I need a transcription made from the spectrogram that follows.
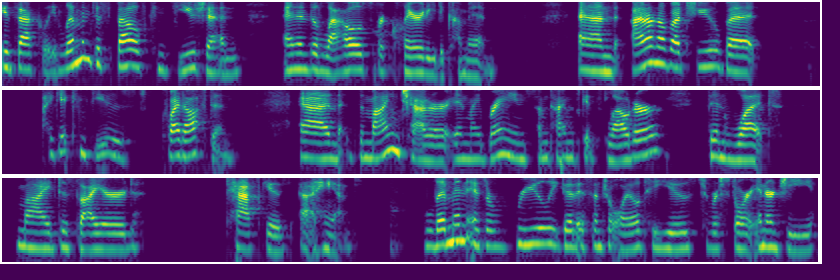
Exactly. Lemon dispels confusion and it allows for clarity to come in. And i don't know about you but i get confused quite often. And the mind chatter in my brain sometimes gets louder than what my desired task is at hand. Lemon is a really good essential oil to use to restore energy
